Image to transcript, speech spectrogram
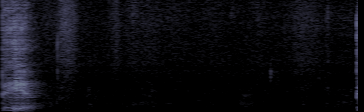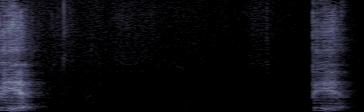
Beer. Beer. Beer.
